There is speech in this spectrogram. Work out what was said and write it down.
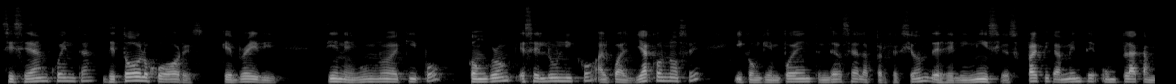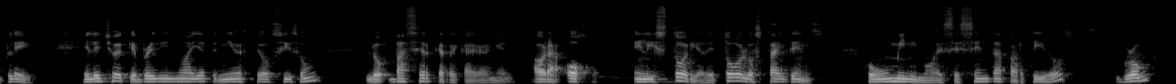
Si se dan cuenta, de todos los jugadores que Brady tiene en un nuevo equipo, con Gronk es el único al cual ya conoce y con quien puede entenderse a la perfección desde el inicio. Es prácticamente un plug and play. El hecho de que Brady no haya tenido este offseason lo va a hacer que recaiga en él. Ahora, ojo, en la historia de todos los tight ends con un mínimo de 60 partidos, Gronk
